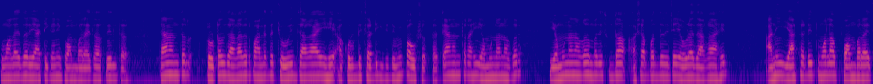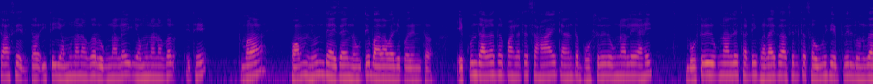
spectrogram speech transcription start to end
तुम्हाला जर या ठिकाणी फॉर्म भरायचा असेल तर. त्यानंतर टोटल जागा जर पाहिल्या तर चोवीस जागा आहे हे आकुर्डीसाठी इथे तुम्ही पाहू शकता. त्यानंतर आहे यमुनानगर. यमुनानगरमध्ये सुद्धा अशा पद्धतीच्या एवढ्या जागा आहेत. आणि यासाठी तुम्हाला फॉर्म भरायचा असेल तर इथे यमुनानगर रुग्णालय यमुनानगर इथे तुम्हाला फॉर्म नेऊन द्यायचा आहे नऊ ते बारा वाजेपर्यंत. एकूण जागा जर पाहिल्या तर सहा आहे त्यानंतर भोसरी रुग्णालय आहे. भोसरी रुग्णालयासाठी भरायचं असेल तर सव्वीस एप्रिल दोन हजार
